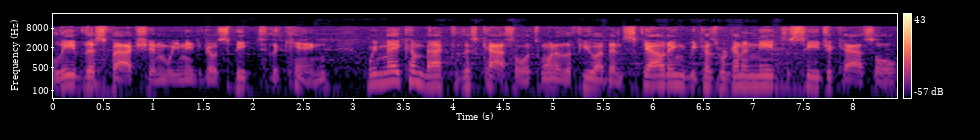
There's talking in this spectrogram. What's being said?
leave this faction, we need to go speak to the king we may come back to this castle. It's one of the few I've been scouting because we're going to need to siege a castle.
